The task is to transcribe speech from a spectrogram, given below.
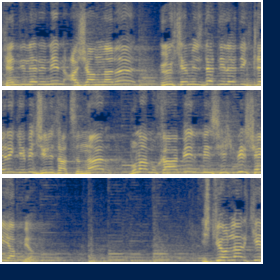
kendilerinin ajanları ülkemizde diledikleri gibi cirit atsınlar. Buna mukabil biz hiçbir şey yapmıyoruz. İstiyorlar ki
